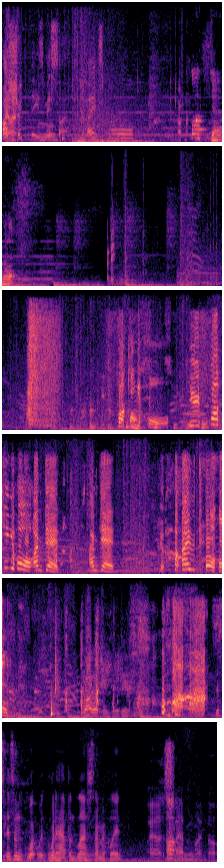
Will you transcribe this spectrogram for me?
If I shoot these missiles, do they explode? Of course. God damn it. Ready? You fucking Oh. whore! You fucking whore! I'm dead! I'm dead! I'm dead! Why would you do this? This isn't what what, what happened last time I played. Uh, Oh. slap my, oh.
